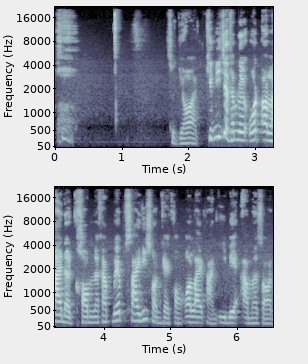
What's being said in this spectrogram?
โอ้สุดยอด คลิปนี้จะทำโดย o t o n l i n e c o m นะครับ เว็บไซต์ที่สอนขายของออนไลน์ผ่าน eBay Amazon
